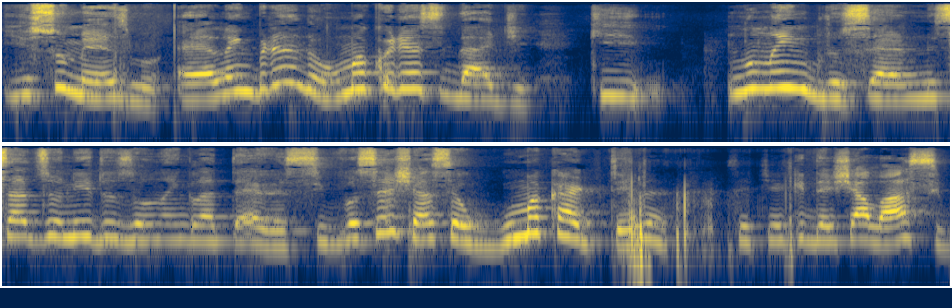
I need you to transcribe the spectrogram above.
Isso mesmo. É, lembrando, uma curiosidade que não lembro era nos Estados Unidos ou na Inglaterra. Se você achasse alguma carteira, você tinha que deixar lá. Se,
